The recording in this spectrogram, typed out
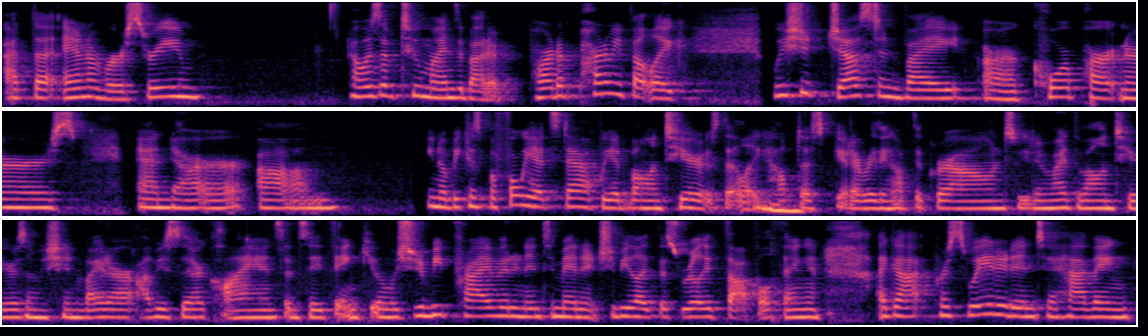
At the anniversary, I was of two minds about it. Part of part of me felt like we should just invite our core partners and our um, you know, because before we had staff, we had volunteers that like helped us get everything off the ground. So we'd invite the volunteers and we should invite our obviously our clients and say thank you. And we should be private and intimate. And it should be like this really thoughtful thing. And I got persuaded into having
